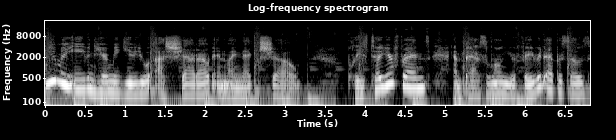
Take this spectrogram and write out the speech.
You may even hear me give you a shout out in my next show. Please tell your friends and pass along your favorite episodes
